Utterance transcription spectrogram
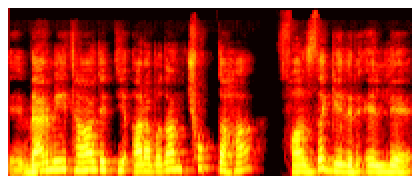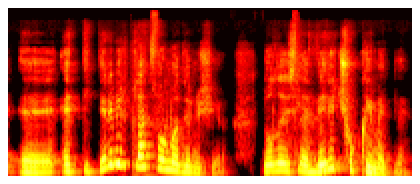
e, vermeyi taahhüt ettiği arabadan çok daha fazla gelir elde e, ettikleri bir platforma dönüşüyor. Dolayısıyla veri çok kıymetli.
